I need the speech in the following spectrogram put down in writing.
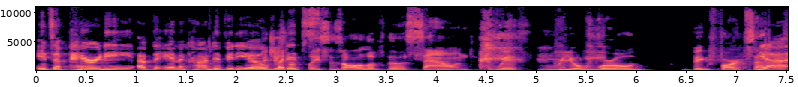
it's a parody of the Anaconda video, It just but it replaces all of the sound with real world big fart sounds. yeah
